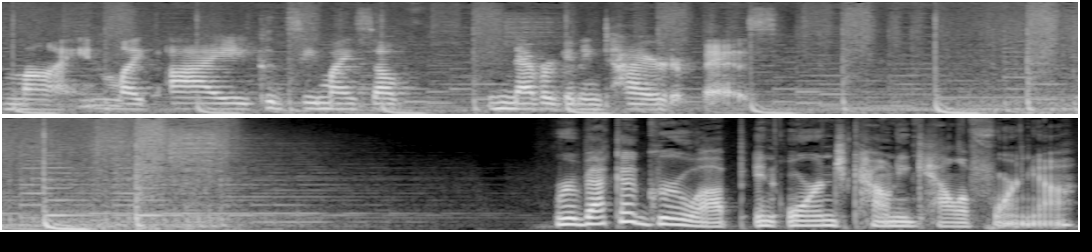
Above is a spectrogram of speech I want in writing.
mine. Like I could see myself never getting tired of this. Rebecca grew up in Orange County, California,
